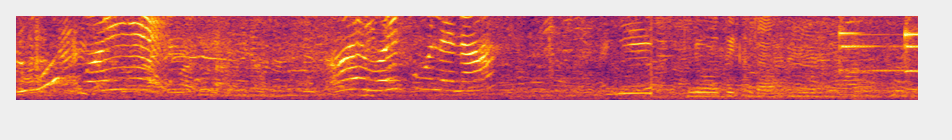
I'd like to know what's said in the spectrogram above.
वही फूल है ना? दिख रहा है.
